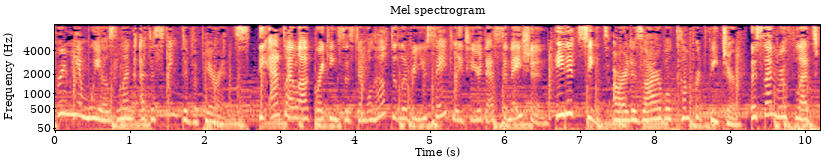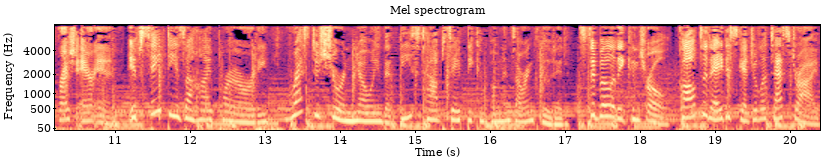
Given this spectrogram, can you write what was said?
Premium wheels lend a distinctive appearance. The anti-lock braking system will help deliver you safely to your destination. Heated seats are a desirable comfort feature. The sunroof lets fresh air in. If safety is a high priority, rest assured knowing that these top safety components are included. Stability control. Call today to schedule a test drive.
